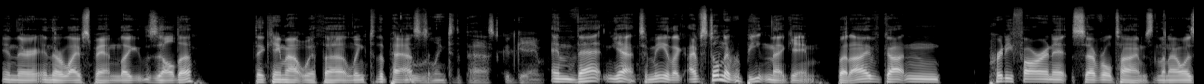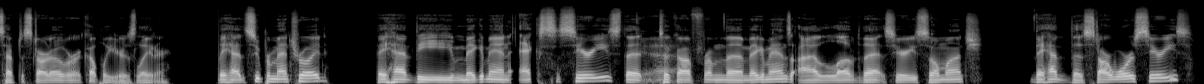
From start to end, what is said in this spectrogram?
in their in their lifespan, like Zelda. They came out with uh, Link to the Past, Ooh, Link to the Past. Good game. and that yeah, to me, like I've still never beaten that game, but I've gotten pretty far in it several times, and then I always have to start over a couple years later. They had Super Metroid. They had the Mega Man X series that Yeah. took off from the Mega Mans. I loved that series so much. They had the Star Wars series.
